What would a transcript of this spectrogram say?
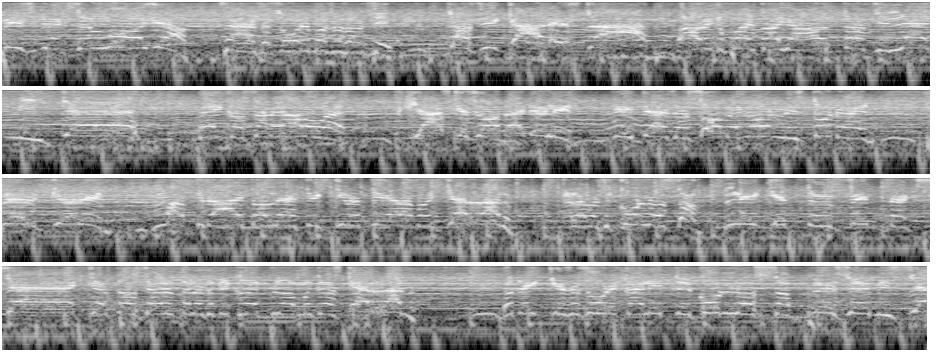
bisneksen luoja! Säänsä suurimmaksi osaksi tosi kaunista! Aurinko paistaa ja on tosi lämmintä! Heikko alue! Keski-Suomen yli! Viiteensä Suomen onnistunein! Pyrkkyrin! Martina Aiton lehti kirjoitti elämän kerran! Elämänsä kunnossa linkittyy fitnekseen! Kertoo seurustelusta pikkuleppilamman kanssa kerran! Jotenkin se suhde kai liittyy kunnossa pysymiseen!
